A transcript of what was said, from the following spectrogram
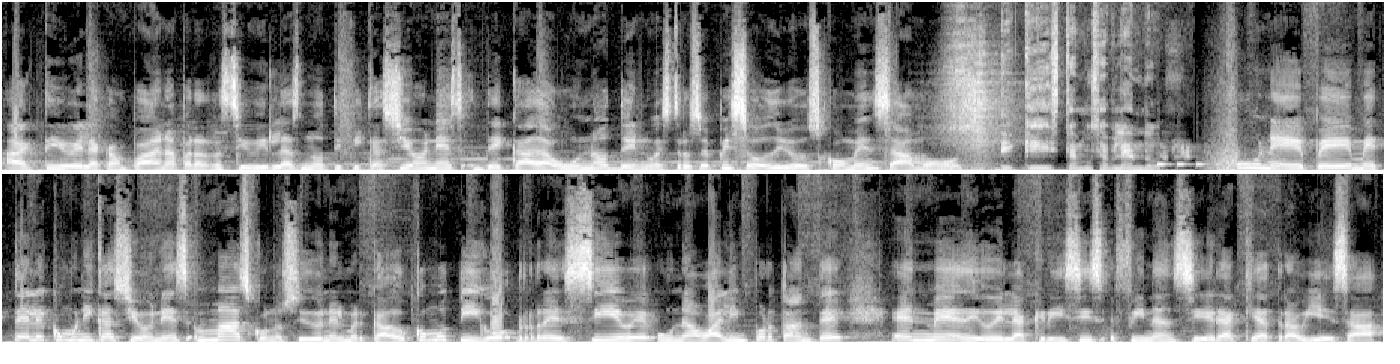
Active la campana para recibir las notificaciones de cada uno de nuestros episodios. Comenzamos. ¿De qué estamos hablando? Un EPM Telecomunicaciones, más conocido en el mercado como Tigo, recibe un aval importante en medio de la crisis financiera que atraviesa.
